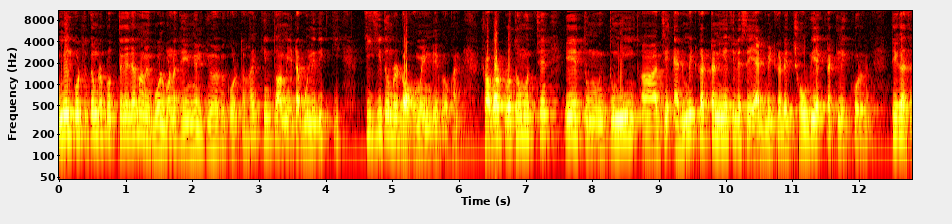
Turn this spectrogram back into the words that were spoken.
ইমেল করতে তোমরা প্রত্যেকে জানো, আমি বলব না যে ইমেল কীভাবে করতে হয়, কিন্তু আমি এটা বলে দিই কি কী কী তোমরা ডকুমেন্ট দেবে ওখানে? সবার প্রথম হচ্ছে এ তুমি যে অ্যাডমিট কার্ডটা নিয়েছিলে সেই অ্যাডমিট কার্ডের ছবি একটা ক্লিক করবে, ঠিক আছে?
